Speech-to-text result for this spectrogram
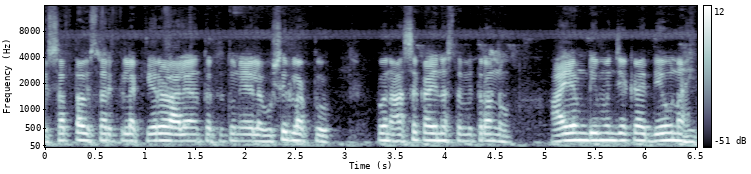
की सत्तावीस तारखेला केरळ आल्यानंतर तिथून यायला उशीर लागतो. पण असं काही नसतं मित्रांनो. आय एम डी म्हणजे काय देव नाही.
